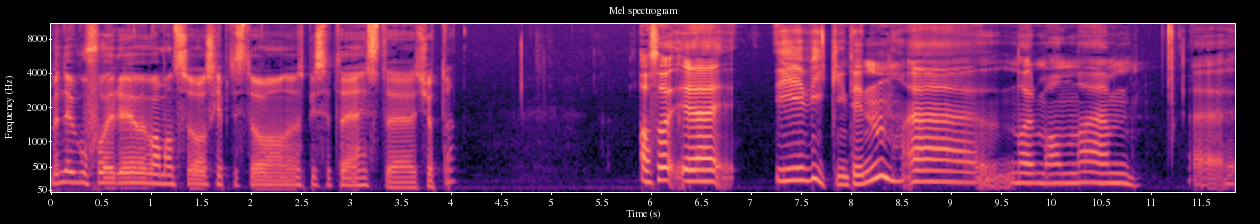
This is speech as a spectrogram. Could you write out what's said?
Men eh, hvorfor eh, var man så skeptisk til å spise til hestekjøttet? Altså, eh, i vikingtiden, eh, når man eh,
